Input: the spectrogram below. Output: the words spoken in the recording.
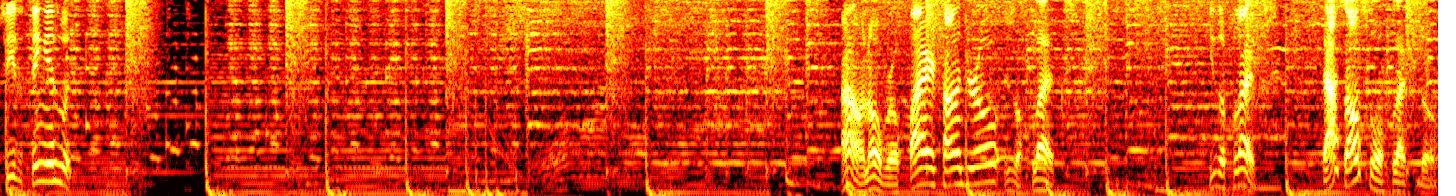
See, the thing is with I don't know, bro. Fire Tanjiro is a flex. He's a flex. That's also a flex, though.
